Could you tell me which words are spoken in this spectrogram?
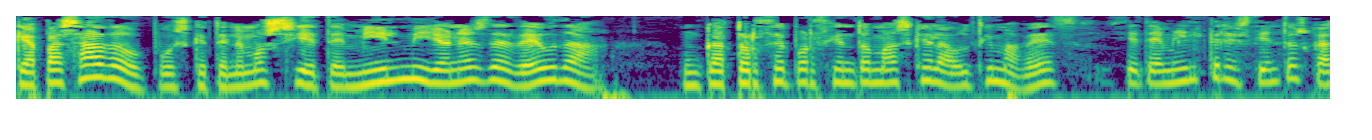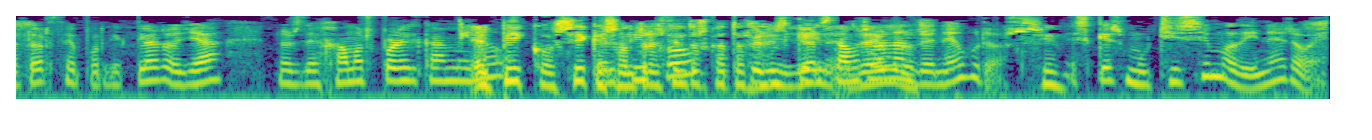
¿Qué ha pasado? Pues que tenemos 7.000 millones de deuda, un 14% más que la última vez. 7.314, porque claro, ya nos dejamos por el camino. El pico, sí, que son pico, 314 pero es que millones estamos de hablando euros. en euros. Sí. Es que es muchísimo dinero, ¿eh?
